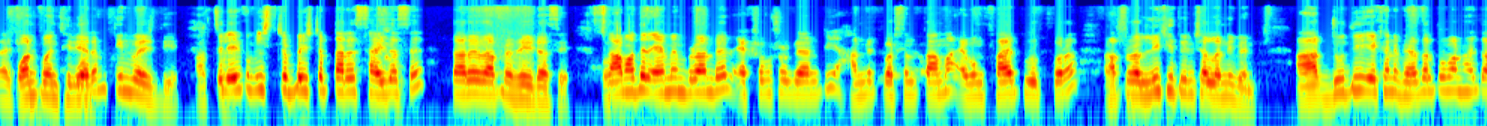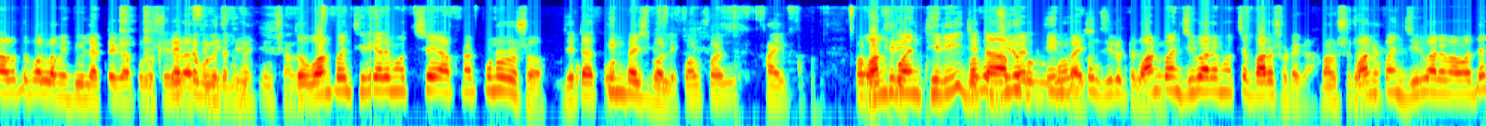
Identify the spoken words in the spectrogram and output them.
Light one fan। Point three R M তিন বাইশ দিয়ে। আচ্ছা। তাহলে এরকম স্টেপ বাই স্টেপ তারের সাইজ আছে তারের আপনার রেট আছে। তো আমাদের এম এম ব্র্যান্ডের একশো বছর গ্যারান্টি হান্ড্রেড পার্সেন্ট তামা এবং ফায়ার প্রুফ করা আচ্ছা। আপনারা লিখিত ইনশাল্লাহ নিবেন। আর যদি এখানে ভেজাল প্রমাণ হয় তাহলে তো বললাম দুই লাখ টাকা পুরস্কার আছে। তো ইনশাআল্লাহ one point three R M হচ্ছে আপনার পনেরোশো যেটা তিন বাইশ বলে। 1.5 ওয়ান পয়েন্ট থ্রি যেটা আপনার হচ্ছে বারোশো টাকা। 1200 ওয়ান টাকা? পয়েন্ট জিরো আর এম আমাদের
